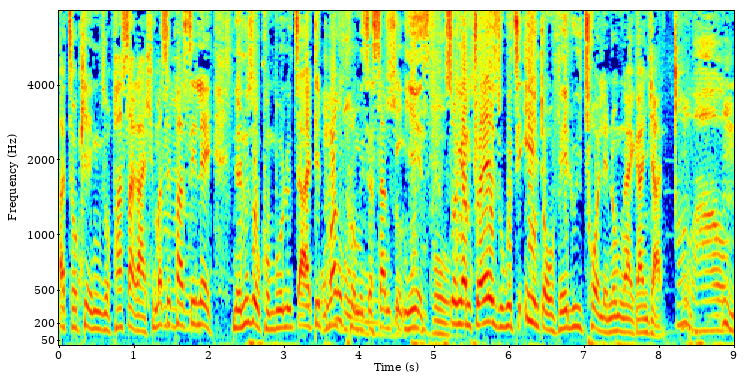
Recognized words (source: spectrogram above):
Athi okay ngizophasa kahle. Mase phasile then uzokhumbula ukuthi ah did Umvuzo, wangipromise something yes. Umvuzo. so ngiyamjwayeza ukuthi into uvela uyithole noma ungayi kanjani. Oh wow.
